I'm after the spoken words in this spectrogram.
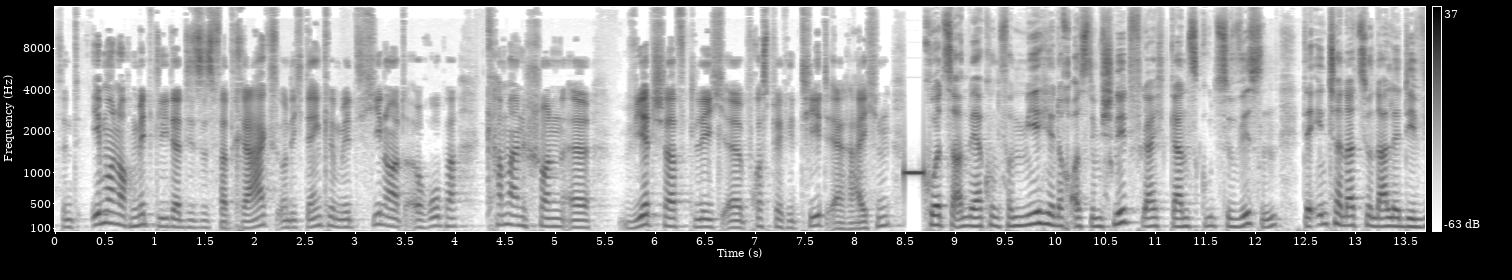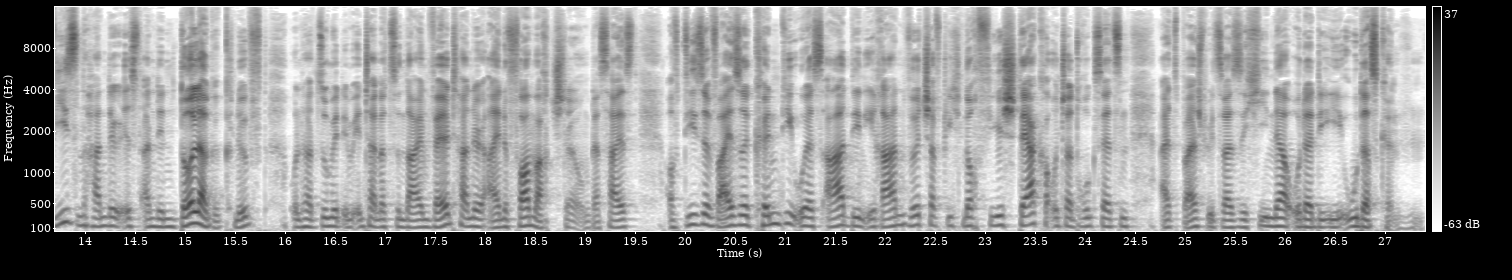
sind immer noch Mitglieder dieses Vertrags. Und ich denke mit China und Europa kann man schon äh, wirtschaftlich äh, Prosperität erreichen Kurze Anmerkung von mir hier noch aus dem Schnitt, vielleicht ganz gut zu wissen. Der internationale Devisenhandel ist an den Dollar geknüpft und hat somit im internationalen Welthandel eine Vormachtstellung. Das heißt, auf diese Weise können die USA den Iran wirtschaftlich noch viel stärker unter Druck setzen, als beispielsweise China oder die EU das könnten.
